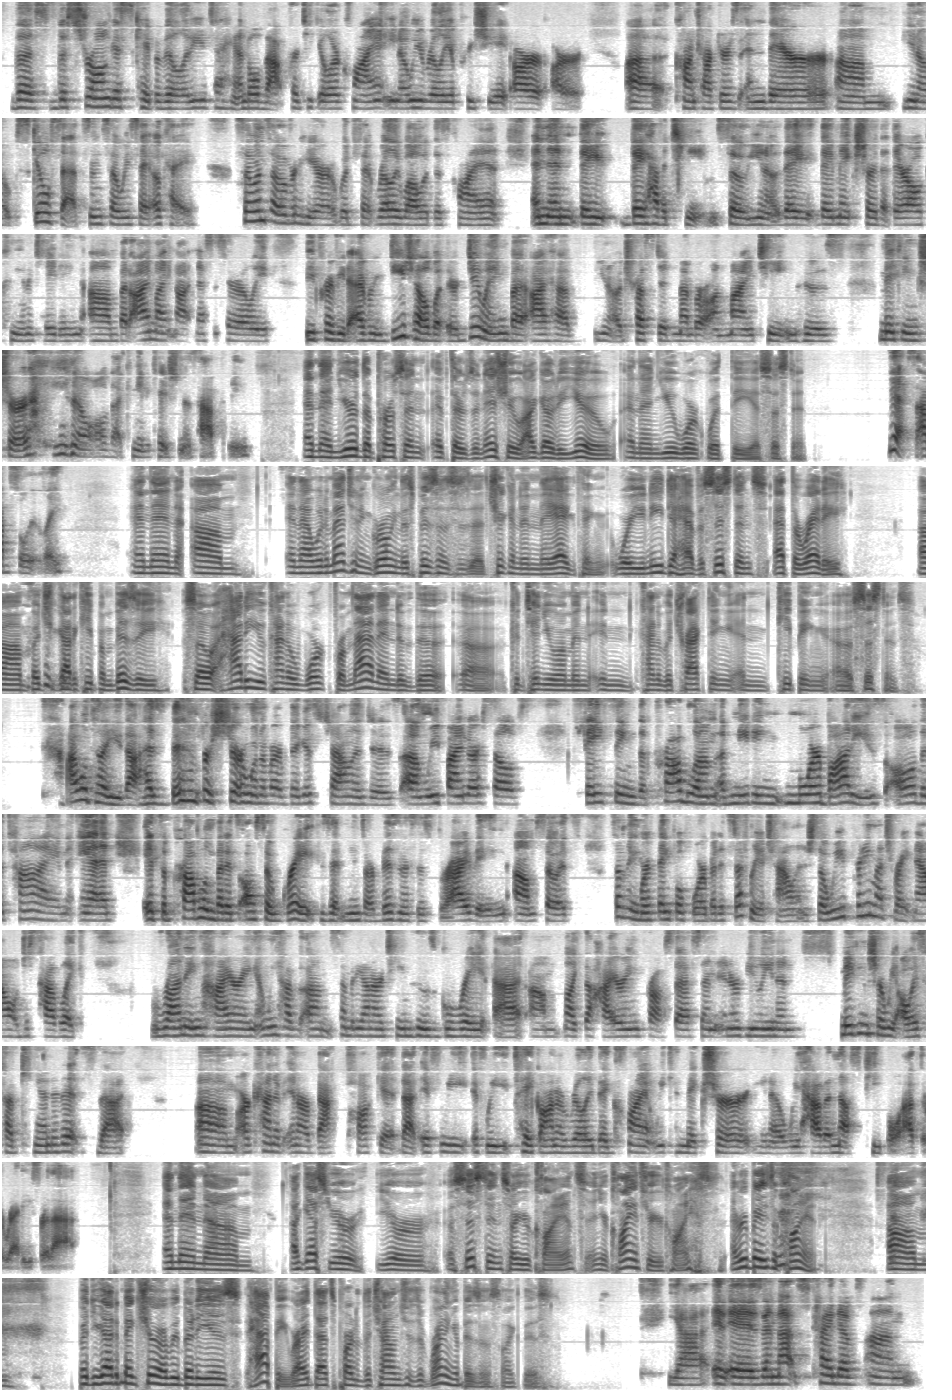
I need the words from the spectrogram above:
the the strongest capability to handle that particular client. You know, we really appreciate our our uh, contractors and their um, you know skill sets, and so we say, okay, so and so over here would fit really well with this client. And then they they have a team. So you know they they make sure that they're all communicating. Um, but i might not necessarily be privy to every detail of what they're doing but i have you know a trusted member on my team who is making sure you know all that communication is happening. And then you're the person if there's an issue i go to you and then you work with the assistant. Yes absolutely. And then um and I would imagine in growing this business is a chicken and the egg thing, where you need to have assistants at the ready, um, but you got to keep them busy. So, how do you kind of work from that end of the uh, continuum in, in kind of attracting and keeping uh, assistants? I will tell you that has been for sure one of our biggest challenges. Um, we find ourselves facing the problem of needing more bodies all the time. And it's a problem, but it's also great because it means our business is thriving. Um, so it's something we're thankful for, but it's definitely a challenge. So we pretty much right now just have like running hiring and we have um, somebody on our team who's great at um, like the hiring process and interviewing and making sure we always have candidates that um, are kind of in our back pocket that if we if we take on a really big client we can make sure you know we have enough people at the ready for that. And then um, i guess your your assistants are your clients and your clients are your clients. Everybody's a client. Um, but you got to make sure everybody is happy right? That's part of the challenges of running a business like this. Yeah it is. And that's kind of um,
